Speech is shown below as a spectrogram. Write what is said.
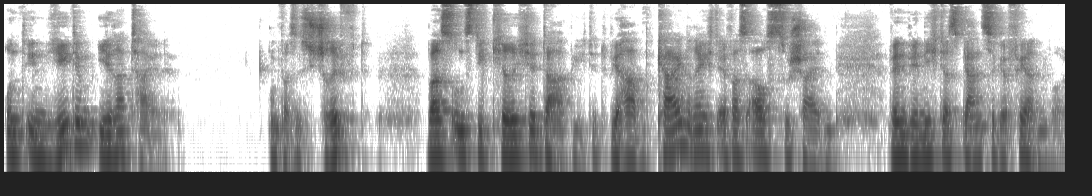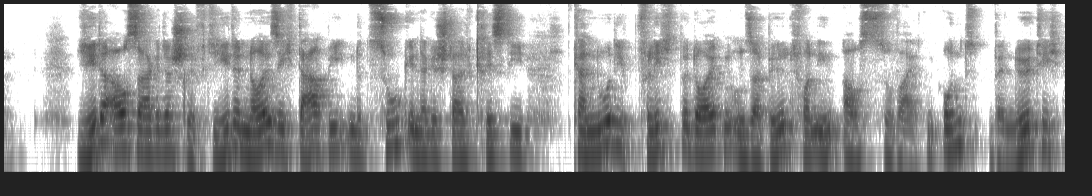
und in jedem ihrer Teile. Und was ist Schrift? Was uns die Kirche darbietet. Wir haben kein Recht, etwas auszuscheiden, wenn wir nicht das Ganze gefährden wollen. Jede Aussage der Schrift, jede neu sich darbietende Zug in der Gestalt Christi kann nur die Pflicht bedeuten, unser Bild von ihm auszuweiten und, wenn nötig,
